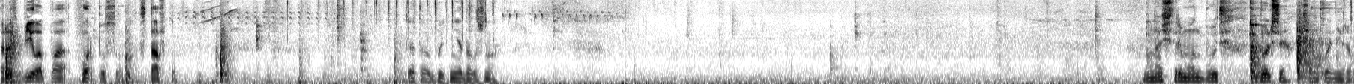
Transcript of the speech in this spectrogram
разбило по корпусу вставку. Вот этого быть не должно. Значит, ремонт будет дольше, чем планировал.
